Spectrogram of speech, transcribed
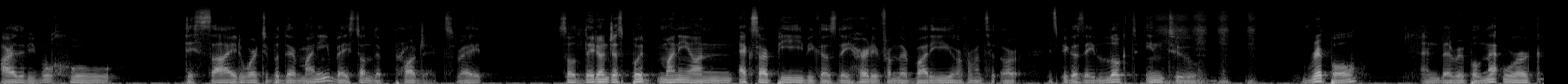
are the people who decide where to put their money based on the projects, right? So they don't just put money on XRP because they heard it from their buddy or from a t- or it's because they looked into Ripple and the Ripple network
